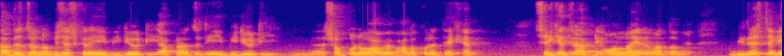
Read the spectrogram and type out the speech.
তাদের জন্য বিশেষ করে এই ভিডিওটি, আপনারা যদি এই ভিডিওটি সম্পূর্ণভাবে ভালো করে দেখেন, সেই ক্ষেত্রে আপনি অনলাইনের মাধ্যমে বিদেশ থেকে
